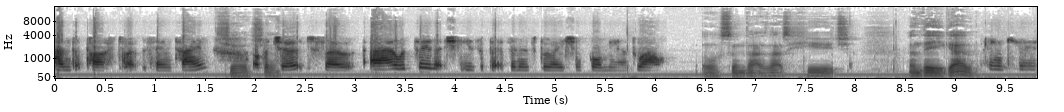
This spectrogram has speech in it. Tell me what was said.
and a pastor at the same time Sure, of sure. a church. So I would say that she is a bit of an inspiration for me as well. Awesome. That, that's huge. And there you go. Thank you.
